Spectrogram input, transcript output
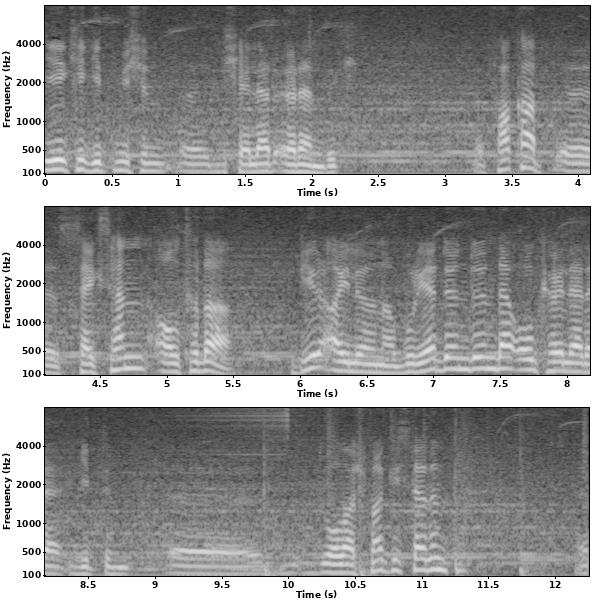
iyi ki gitmişim, e, bir şeyler öğrendik. Fakat e, 86'da bir aylığına buraya döndüğümde o köylere gittim. E, dolaşmak istedim. E,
